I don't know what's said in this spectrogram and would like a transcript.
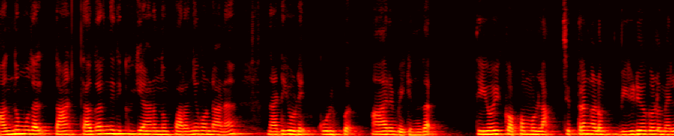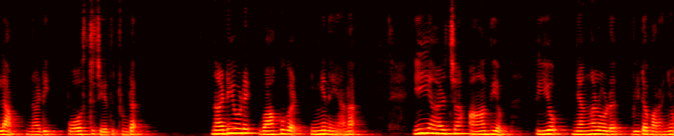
അന്നു മുതൽ താൻ തകർന്നിരിക്കുകയാണെന്നും പറഞ്ഞുകൊണ്ടാണ് നടിയുടെ കുറിപ്പ് ആരംഭിക്കുന്നത്. തിയോയ്ക്കൊപ്പമുള്ള ചിത്രങ്ങളും വീഡിയോകളുമെല്ലാം നടി പോസ്റ്റ് ചെയ്തിട്ടുണ്ട്. നടിയുടെ വാക്കുകൾ ഇങ്ങനെയാണ്. ഈ ആഴ്ച ആദ്യം തിയോ ഞങ്ങളോട് വിട പറഞ്ഞു.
